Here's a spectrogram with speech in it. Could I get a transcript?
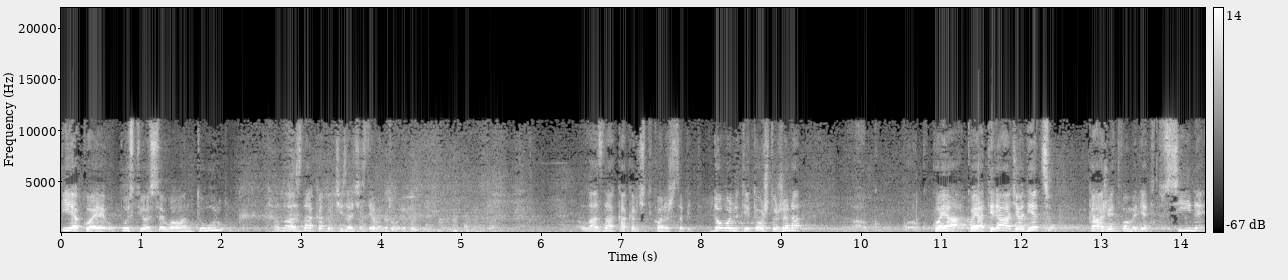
Iako je upustio se u avanturu, Allah zna kako će izaći iz te avanture. Allah zna kakav će ti konačno biti. Dovoljno ti je to što žena koja, koja ti rađa djecu, kaže tvome djetetu, sine,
